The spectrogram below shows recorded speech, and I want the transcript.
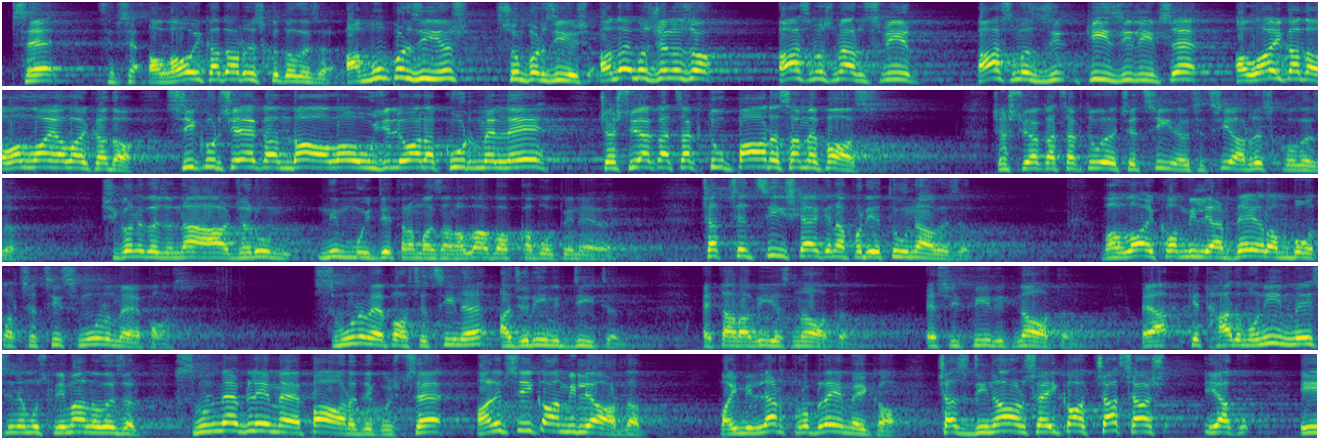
Pse? Sepse Allah i ka da risket vllazën A mund përzihesh? S'mun përzihesh Andaj mos xhelozo As mos merr smirë As mos zi, ki zili Pse? Allah i ka da Allah, Allah i ka da Sikur që e ka nda Allahu xhele ve ala kur me le Qashtu ja ka caktu pare sa me pasë Qashtu ja ka caktu edhe qetësinë, edhe qetësia risk o vllazën. Shikoni vllazën na agjërum një muaj ditë Ramazan, Allahu bëftë kabul prej neve. Qat qetësi që e kena përjetu na vllazën. Vallahi ka miliardera në botë, atë qetësi s'mundë me e pas. S'mundë me e pas qetësinë e agjërimit ditën, e teravijes natën, e syfyrit natën, e këtë harmoninë mesin e muslimanëve vllazën. S'mundë me ble me pare dikush, pse? Ani pse i ka miliardat? Po po i miliard probleme i ka. Qaq dinarë që i ka, qaq që është i, i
